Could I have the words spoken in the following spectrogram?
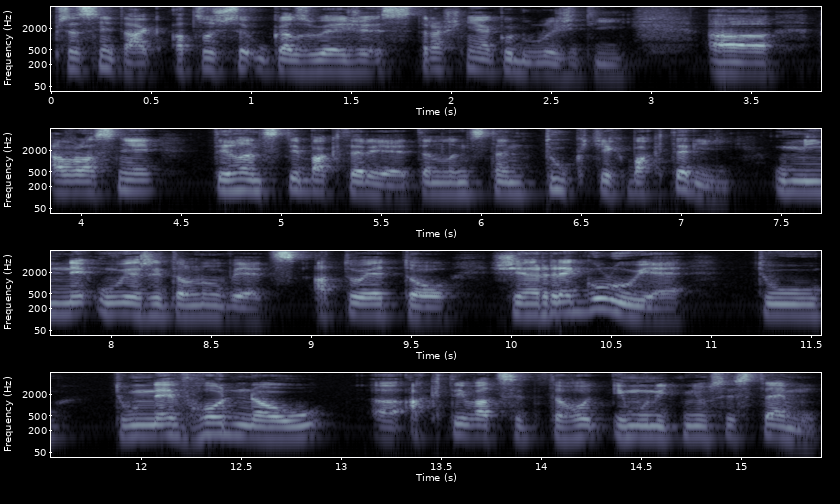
přesně tak. A což se ukazuje, že je strašně jako důležitý. Uh, a vlastně tyhle ty bakterie, tenhle ten tuk těch bakterií umí neuvěřitelnou věc a to je to, že reguluje tu, tu nevhodnou aktivaci toho imunitního systému. Mm.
